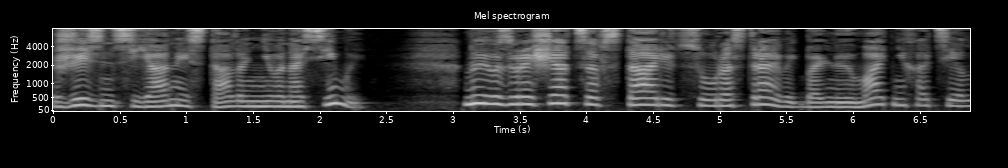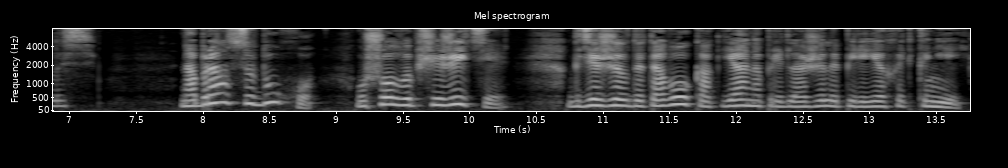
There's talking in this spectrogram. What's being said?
Жизнь с Яной стала невыносимой, но и возвращаться в старицу, расстраивать больную мать не хотелось. Набрался духу, ушел в общежитие, где жил до того, как Яна предложила переехать к ней.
